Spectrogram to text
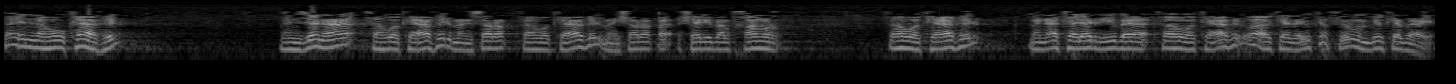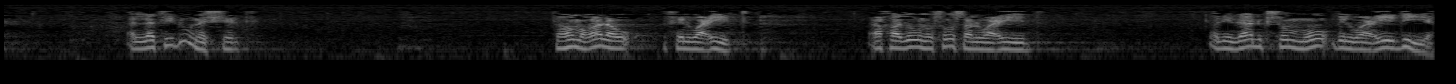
فإنه كافر. من زنى فهو كافر من سرق فهو كافر من شرق شرب الخمر فهو كافر من أكل الربا فهو كافر وهكذا يكفرون بالكبائر التي دون الشرك. فهم غلوا في الوعيد. أخذوا نصوص الوعيد. ولذلك سموا بالوعيدية.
